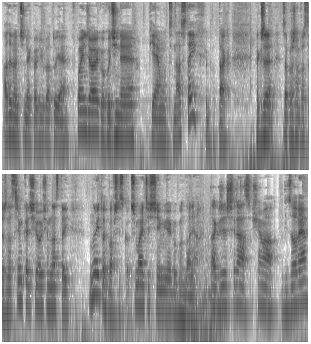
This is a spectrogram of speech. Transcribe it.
a ten odcinek pewnie wlatuje w poniedziałek o godzinę 15, chyba tak. Także zapraszam Was też na streamkę dzisiaj o 18. No i to chyba wszystko. Trzymajcie się i miłego oglądania. Także jeszcze raz, siema widzowie.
